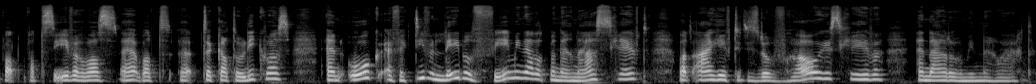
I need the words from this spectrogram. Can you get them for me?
wat, wat zever was, hè, wat uh, te katholiek was. En ook effectief een label femina dat men daarnaast schrijft, wat aangeeft dit is door vrouwen geschreven en daardoor minder waard.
